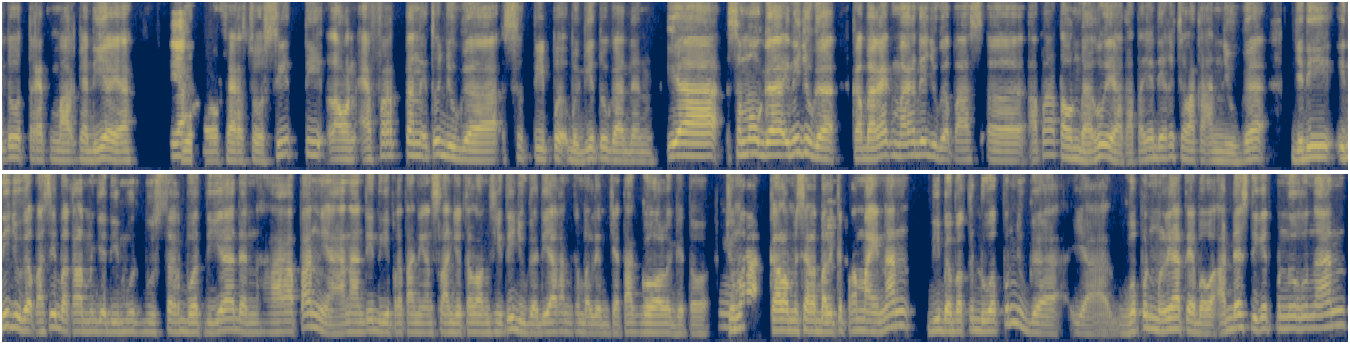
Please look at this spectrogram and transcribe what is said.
itu trademarknya dia ya ya. Versus City lawan Everton itu juga setipe begitu kan. Dan ya semoga ini juga kabarnya kemarin dia juga pas uh, apa tahun baru ya katanya dia kecelakaan juga. Jadi ini juga pasti bakal menjadi mood booster buat dia dan harapannya nanti di pertandingan selanjutnya lawan City juga dia akan kembali mencetak gol gitu. Hmm. cuma kalau misalnya balik ke permainan di babak kedua pun juga ya gue pun melihat ya bahwa ada sedikit penurunan.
